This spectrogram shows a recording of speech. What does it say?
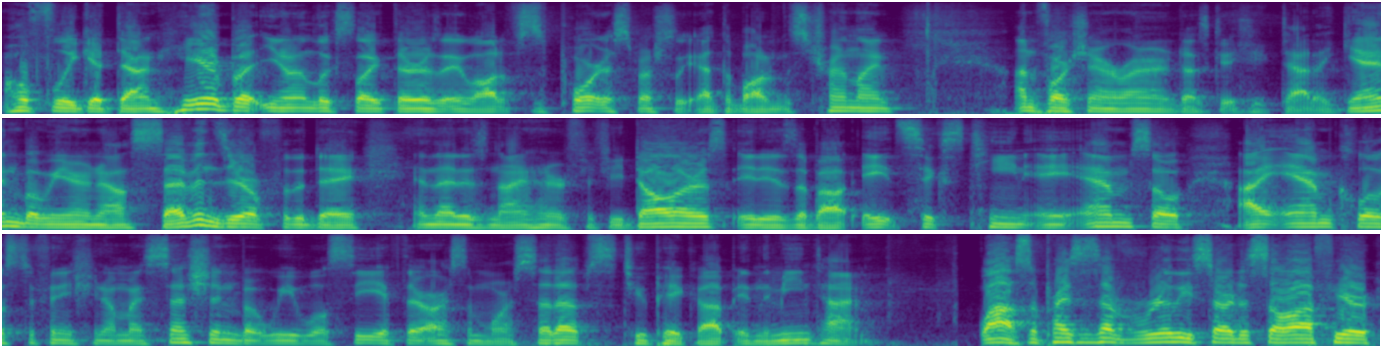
hopefully get down here, but you know, it looks like there's a lot of support, especially at the bottom of this trend line. Unfortunately, our runner does get kicked out again, but we are now 7-0 for the day, and that is $950. It is about 8.16 a.m., so I am close to finishing up my session, but we will see if there are some more setups to pick up in the meantime. Wow, so prices have really started to sell off here.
